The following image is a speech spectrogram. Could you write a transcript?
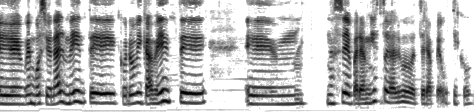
Eh, emocionalmente, económicamente. eh, no sé, para mí esto es algo terapéutico.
